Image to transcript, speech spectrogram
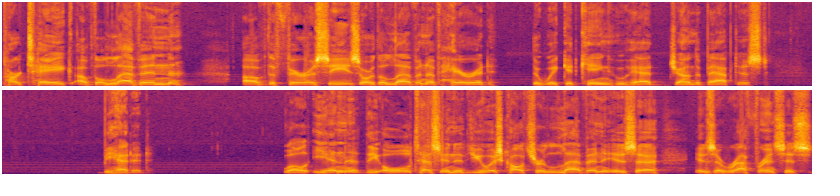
partake of the leaven of the Pharisees or the leaven of Herod, the wicked king who had John the Baptist beheaded. Well, in the Old Testament, in the Jewish culture, leaven is a, is a reference, it's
